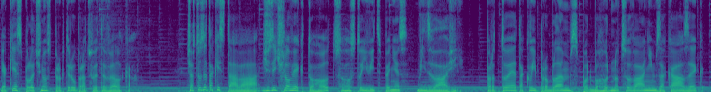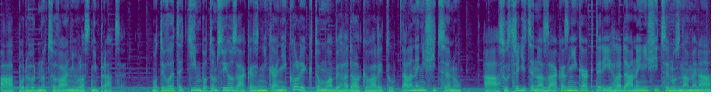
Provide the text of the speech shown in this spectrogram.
jak je společnost, pro kterou pracujete velká. Často se taky stává, že si člověk toho, co ho stojí víc peněz, víc váží. Proto je takový problém s podhodnocováním zakázek a podhodnocováním vlastní práce. Motivujete tím potom svého zákazníka nikoli k tomu, aby hledal kvalitu, ale nejnižší cenu. A soustředit se na zákazníka, který hledá nejnižší cenu, znamená,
